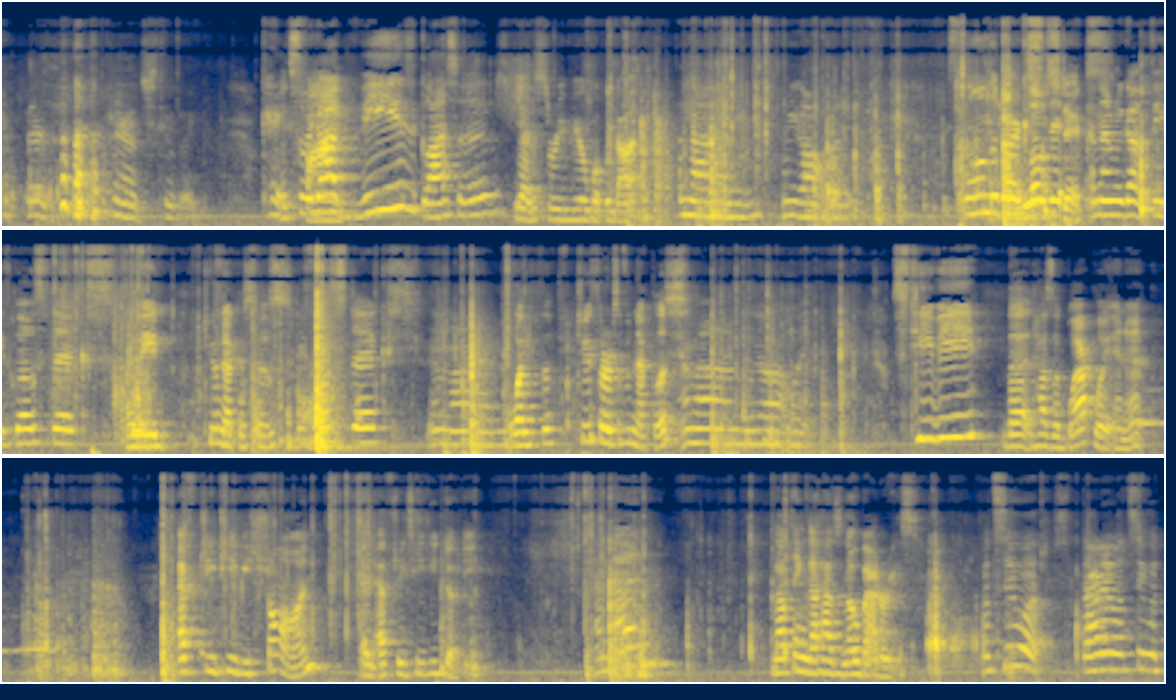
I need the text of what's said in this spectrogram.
Okay, It's so we got these glasses, Yeah, just a review of what we got. and then we got like glow in the dark Glow sti- sticks. and then we got these glow sticks, I made two necklaces. these glow sticks, and then One, th- two thirds of a necklace and then we got like this TV, that has a black light in it. FGTeeV Shawn and FGTeeV Duddy. And then That thing that has no batteries. let's see what Daddy. Let's see what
